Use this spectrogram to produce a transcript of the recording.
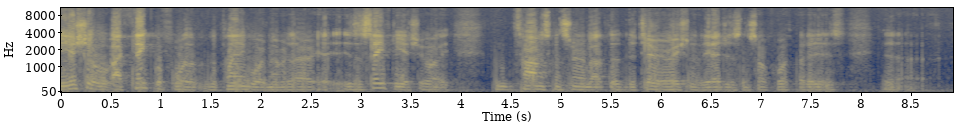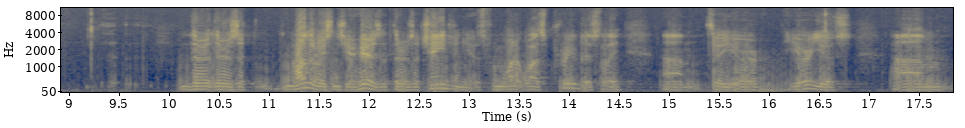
The issue, I think, before the the planning board members are, is a safety issue. I- Tom is concerned about the deterioration of the edges and so forth, but it is, uh, there, there's a, one of the reasons you're here is that there's a change in use from what it was previously um, to your, your use. Um,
